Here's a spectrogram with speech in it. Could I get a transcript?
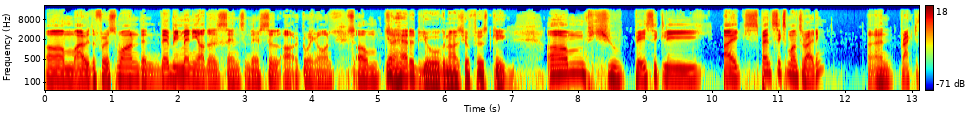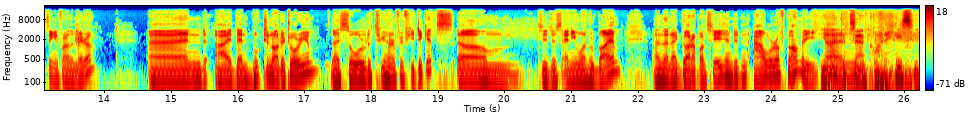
Um, I was the first one. Then there have been many others since, and there still are going on. Um, So, yeah. how did you organise your first gig? Um, you basically, I spent six months writing and practicing in front of the mirror. And I then booked an auditorium. I sold 350 tickets um, to just anyone who'd buy them. And then I got up on stage and did an hour of comedy. You make it And- sound quite easy.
